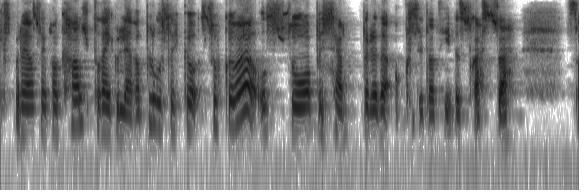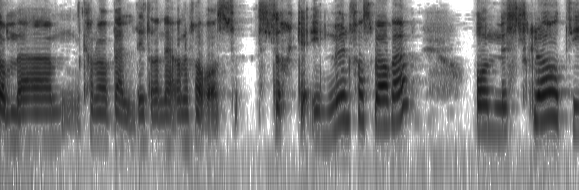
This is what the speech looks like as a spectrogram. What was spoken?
eksponere seg for kaldt regulerer blodsukkeret, og så bekjemper det det oksidative stresset, som uh, kan være veldig drenerende for oss. Styrker immunforsvaret, og muskler de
